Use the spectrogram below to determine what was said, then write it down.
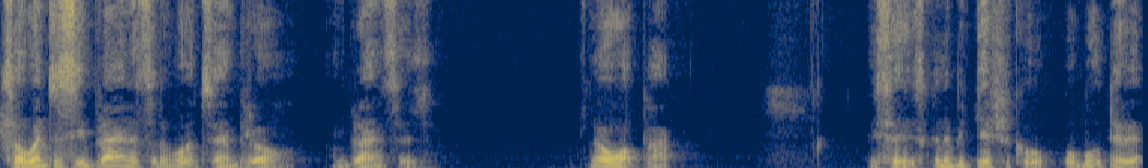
So I went to see Brian. I said, I want to turn pro. And Brian says, you know what, Pat? He said, it's going to be difficult, but we'll do it.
